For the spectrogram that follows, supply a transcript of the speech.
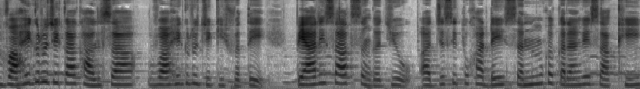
ਵਾਹਿਗੁਰੂ ਜੀ ਕਾ ਖਾਲਸਾ, ਵਾਹਿਗੁਰੂ ਜੀ ਕੀ ਫਤਿਹ। ਪਿਆਰੀ ਸਾਥ ਸੰਗਤ ਜੀਓ, ਅੱਜ ਅਸੀਂ ਤੁਹਾਡੇ ਸਨਮੁਖ ਕਰਾਂਗੇ ਸਾਖੀ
